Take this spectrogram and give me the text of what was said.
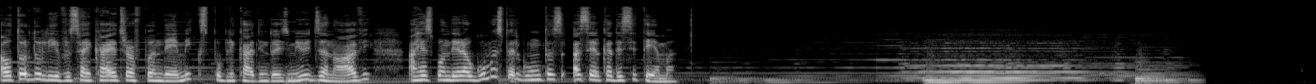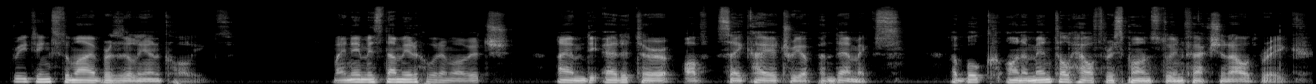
autor do livro Psychiatry of Pandemics, publicado em 2019, a responder algumas perguntas acerca desse tema. Greetings to my Brazilian colleagues. My name is Damir Huremovic. I am the editor of Psychiatry of Pandemics, a book on a mental health response to infection outbreak.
